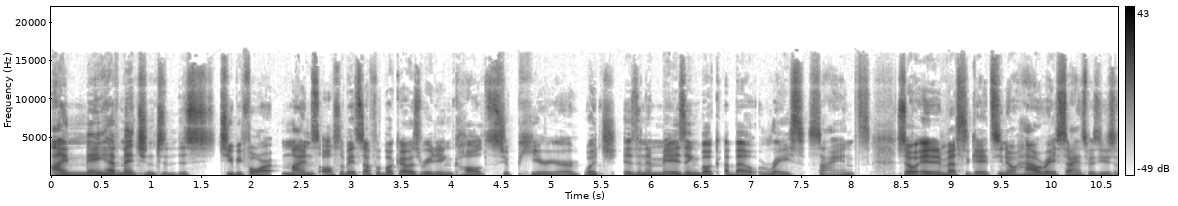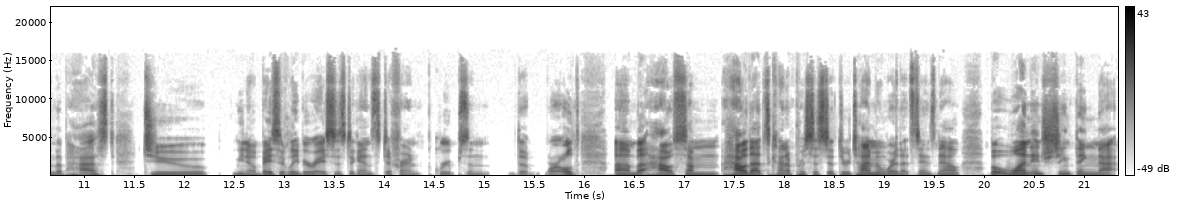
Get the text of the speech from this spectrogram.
I may have mentioned this to you before. Mine's also based off a book I was reading called Superior, which is an amazing book about race science. So it investigates, you know, how race science was used in the past to, you know, basically be racist against different groups in the world, um, but how some how that's kind of persisted through time and where that stands now. But one interesting thing that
